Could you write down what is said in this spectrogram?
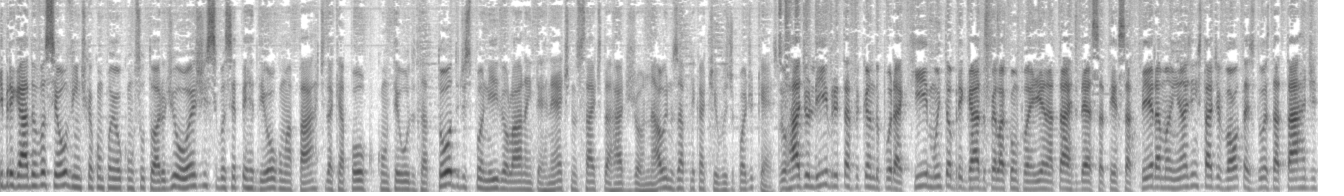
E obrigado a você, ouvinte, que acompanhou o consultório de hoje. Se você perdeu alguma parte, daqui a pouco o conteúdo está todo disponível lá na internet, no site da Rádio Jornal e nos aplicativos de podcast. O Rádio Livre está ficando por aqui. Muito obrigado pela companhia na tarde dessa terça-feira. Amanhã a gente está de volta às duas da tarde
